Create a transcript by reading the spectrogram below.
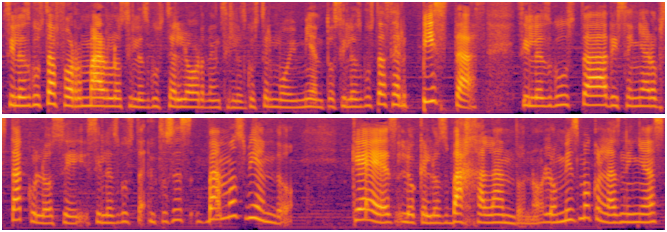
si les gusta formarlos, si les gusta el orden, si les gusta el movimiento, si les gusta hacer pistas, si les gusta diseñar obstáculos, si, si les gusta, entonces vamos viendo qué es lo que los va jalando, ¿no? Lo mismo con las niñas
